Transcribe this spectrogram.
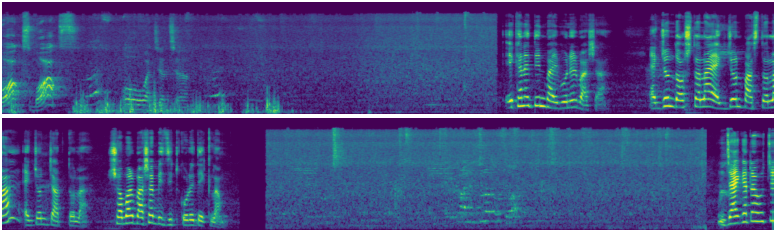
বক্স বক্স ও আচ্ছা আচ্ছা। এখানে তিন ভাই বোনের বাসা। একজন দশতলা, একজন পাঁচতলা, একজন চারতলা। সবার বাসা ভিজিট করে দেখলাম। জায়গাটা হচ্ছে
